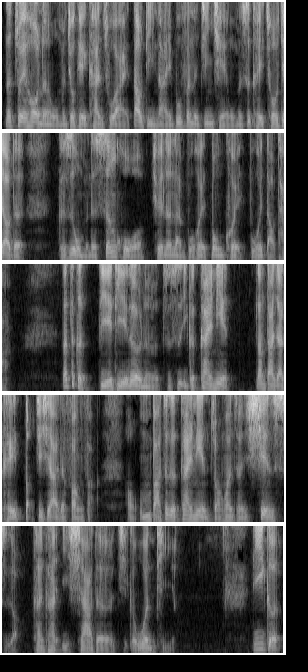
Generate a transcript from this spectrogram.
那最后呢，我们就可以看出来，到底哪一部分的金钱我们是可以抽掉的，可是我们的生活却仍然不会崩溃，不会倒塌。那这个叠叠乐呢，只是一个概念，让大家可以懂接下来的方法。好，我们把这个概念转换成现实哦，看看以下的几个问题。第一个，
